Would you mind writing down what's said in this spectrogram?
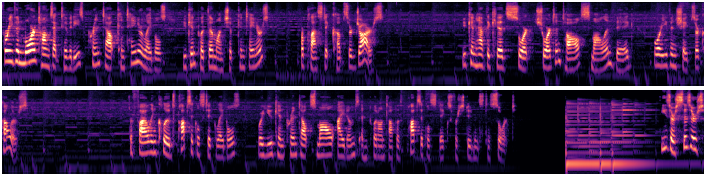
For even more tongs activities, print out container labels. You can put them on chip containers or plastic cups or jars. You can have the kids sort short and tall, small and big, or even shapes or colors. The file includes popsicle stick labels where you can print out small items and put on top of popsicle sticks for students to sort. These are scissors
